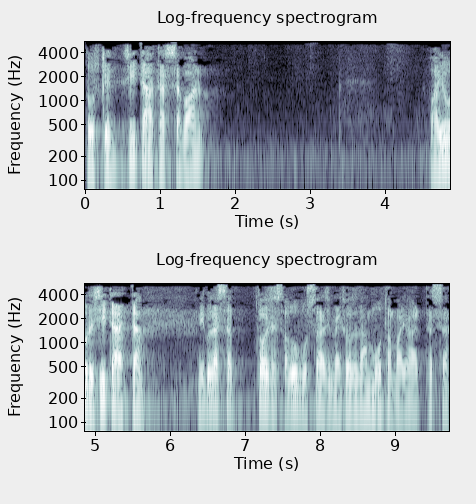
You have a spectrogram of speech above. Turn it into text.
Tuskin sitä tässä, vaan, vaan juuri sitä, että niin kuin tässä toisessa luvussa esimerkiksi otetaan muutama jae tässä,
